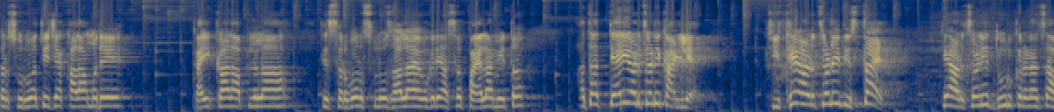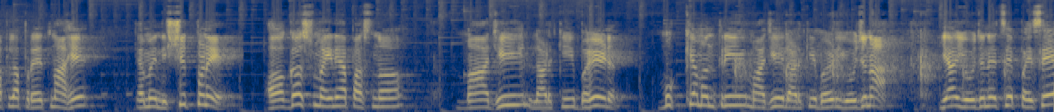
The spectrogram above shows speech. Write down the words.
तर सुरुवातीच्या काळामध्ये काही काळ आपल्याला ते सर्व्हर स्लो झाला आहे वगैरे असं पाहायला मिळतं. आता त्याही अडचणी काढल्या. जिथे अडचणी दिसत आहेत त्या अडचणी दूर करण्याचा आपला प्रयत्न आहे. त्यामुळे निश्चितपणे ऑगस्ट महिन्यापासनं माझी लाडकी बहीण मुख्यमंत्री माझी लाडकी बहीण योजना या योजनेचे पैसे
